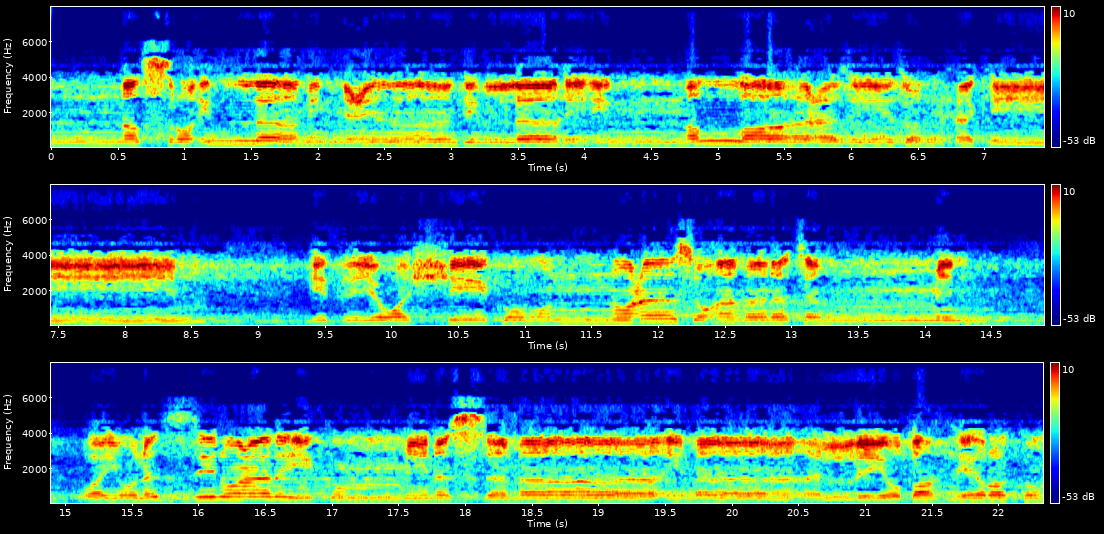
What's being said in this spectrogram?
النصر إلا من عند الله إن الله عزيز حكيم. إذ يوشيكم النعاس أمنة منه وينزل عليكم من السماء ماء ليطهركم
